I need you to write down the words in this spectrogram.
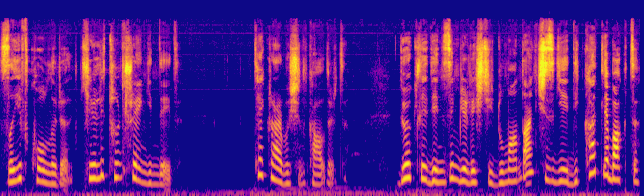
Zayıf kolları kirli tunç rengindeydi. Tekrar başını kaldırdı. Gökle denizin birleştiği dumandan çizgiye dikkatle baktı.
